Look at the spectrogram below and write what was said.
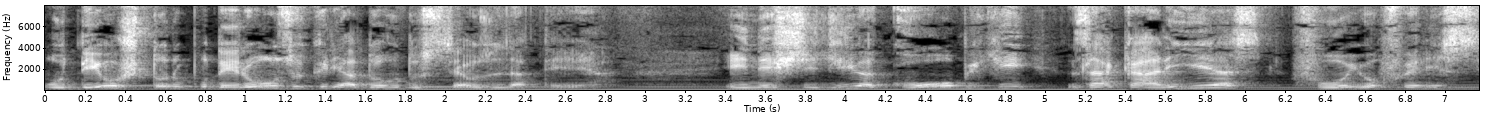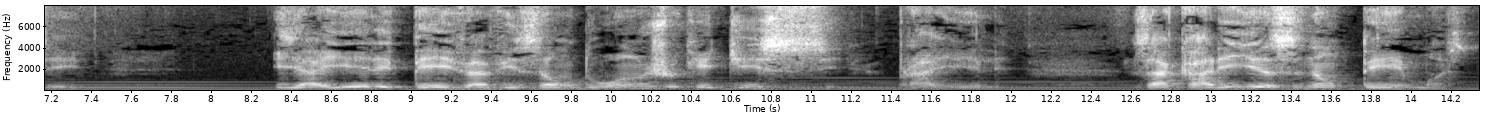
o Deus Todo-Poderoso, Criador dos céus e da terra. E neste dia coube que Zacarias foi oferecer. E aí ele teve a visão do anjo que disse para ele: Zacarias, não temas,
